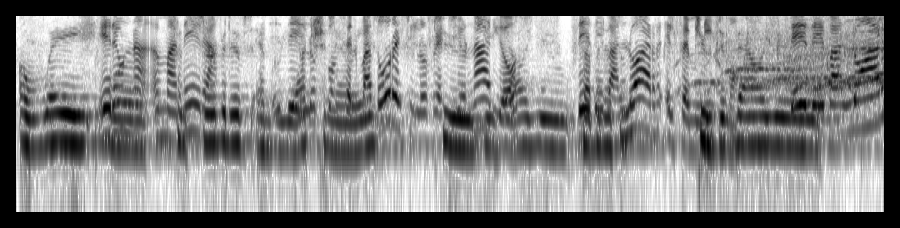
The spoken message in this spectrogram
era una manera de los conservadores y los reaccionarios de devaluar el feminismo, de devaluar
